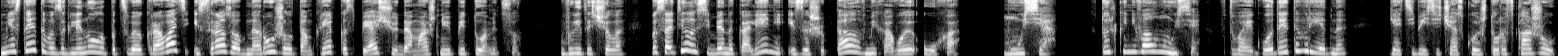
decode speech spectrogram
Вместо этого заглянула под свою кровать и сразу обнаружила там крепко спящую домашнюю питомицу. Вытащила, посадила себе на колени и зашептала в меховое ухо. «Муся, ты только не волнуйся, в твои годы это вредно. Я тебе сейчас кое-что расскажу,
